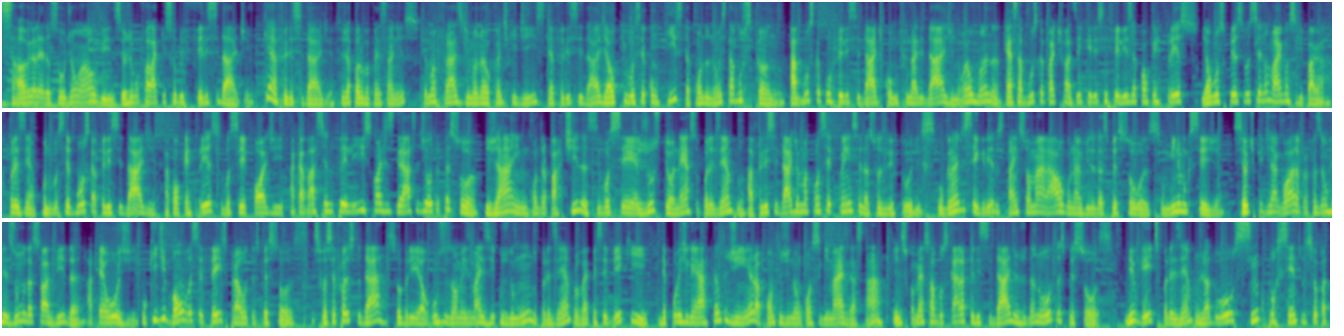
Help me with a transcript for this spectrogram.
Salve galera, eu sou o John Alves e hoje eu vou falar aqui sobre felicidade. O que é a felicidade? Você já parou pra pensar nisso? Tem uma frase de Manuel Kant que diz que a felicidade é algo que você conquista quando não está buscando. A busca por felicidade como finalidade não é humana. Essa busca vai te fazer querer ser feliz a qualquer preço e alguns preços você não vai conseguir pagar. Por exemplo, quando você busca a felicidade a qualquer preço, você pode acabar sendo feliz com a desgraça de outra pessoa. Já em contrapartida, se você é justo e honesto, por exemplo, a felicidade é uma consequência das suas virtudes. O grande segredo está em somar algo na vida das pessoas, o mínimo que seja. Se eu te pedir agora para fazer um resumo da sua vida até hoje, o que de bom você fez para outras pessoas? Se você for estudar sobre alguns dos homens mais ricos do mundo, por exemplo, vai perceber que depois de ganhar tanto dinheiro a ponto de não conseguir mais gastar, eles começam a buscar a felicidade ajudando outras pessoas. Bill Gates, por exemplo, já doou 5% do seu patrimônio,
